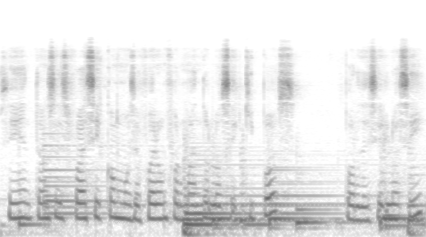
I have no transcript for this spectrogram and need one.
¿Sí? Entonces fue así como se fueron formando los equipos, por decirlo así,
